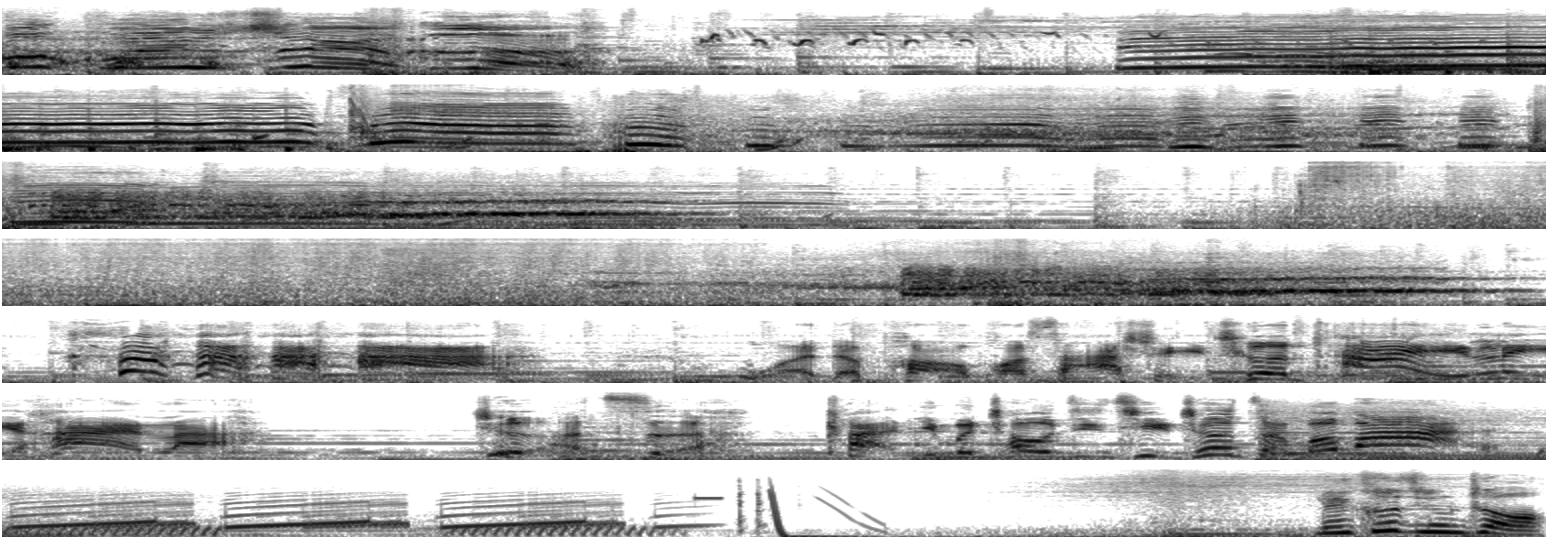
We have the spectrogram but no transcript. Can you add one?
么回事？哈哈哈哈！我的泡泡洒水车太厉害了，这次看你们超级汽车怎么办！雷克警长，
